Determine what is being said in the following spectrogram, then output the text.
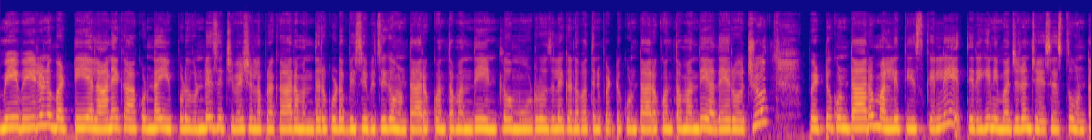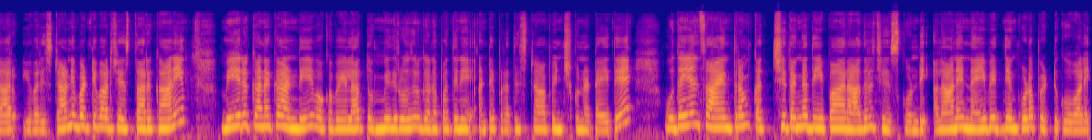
మీ వీలుని బట్టి అలానే కాకుండా కాకుండా ఇప్పుడు ఉండే సిచ్యువేషన్ల ప్రకారం అందరూ కూడా బిజీ బిజీగా ఉంటారు. కొంతమంది ఇంట్లో మూడు రోజులే గణపతిని పెట్టుకుంటారు. కొంతమంది అదే రోజు పెట్టుకుంటారు. మళ్ళీ తీసుకెళ్ళి తిరిగి నిమజ్జనం చేసేస్తూ ఉంటారు. ఎవరిష్టాన్ని బట్టి వారు చేస్తారు. కానీ మీరు కనుక అండి ఒకవేళ తొమ్మిది రోజులు గణపతిని అంటే ప్రతిష్టాపించుకున్నట్టయితే ఉదయం సాయంత్రం ఖచ్చితంగా దీపారాధన చేసుకోండి. అలానే నైవేద్యం కూడా పెట్టుకోవాలి.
